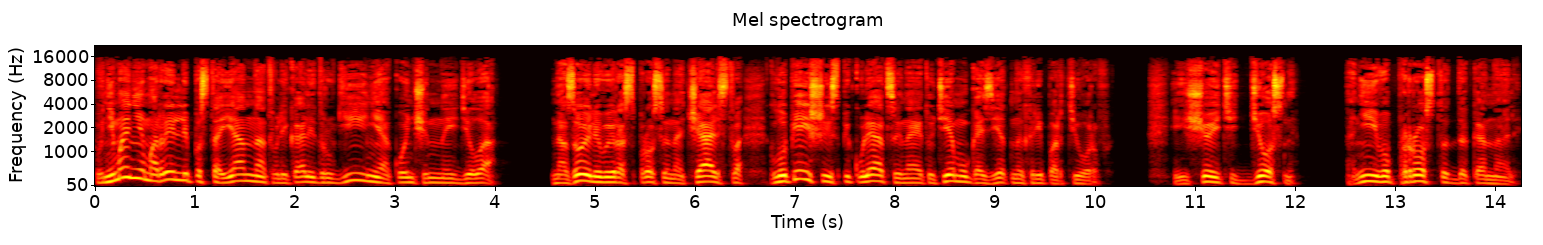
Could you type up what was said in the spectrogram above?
внимание Морелли постоянно отвлекали другие неоконченные дела — назойливые расспросы начальства, глупейшие спекуляции на эту тему газетных репортеров. И еще эти десны. Они его просто доконали.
